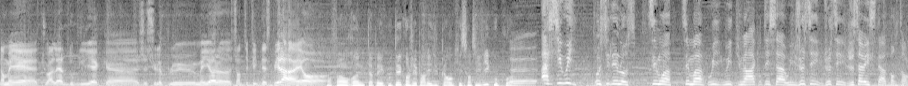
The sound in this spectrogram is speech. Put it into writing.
Non mais euh, tu as l'air d'oublier que je suis le plus meilleur euh, scientifique d'Espira, et oh Enfin, Oran, t'as pas écouté quand j'ai parlé du perroquet scientifique ou quoi? Euh... Ah si oui Océlélos C'est moi, c'est moi, oui, oui, tu m'as raconté ça, oui, je sais, je sais, je savais que c'était important.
